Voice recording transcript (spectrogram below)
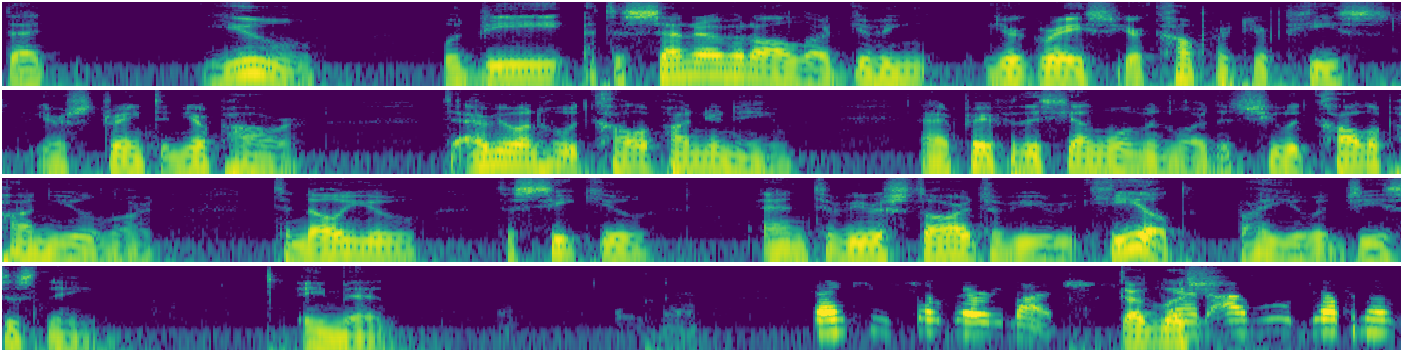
that you would be at the center of it all, Lord, giving your grace, your comfort, your peace, your strength, and your power to everyone who would call upon your name. And I pray for this young woman, Lord, that she would call upon you, Lord, to know you, to seek you, and to be restored, to be healed by you in Jesus' name. Amen. Thank you so very much. God bless And you. I will definitely,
